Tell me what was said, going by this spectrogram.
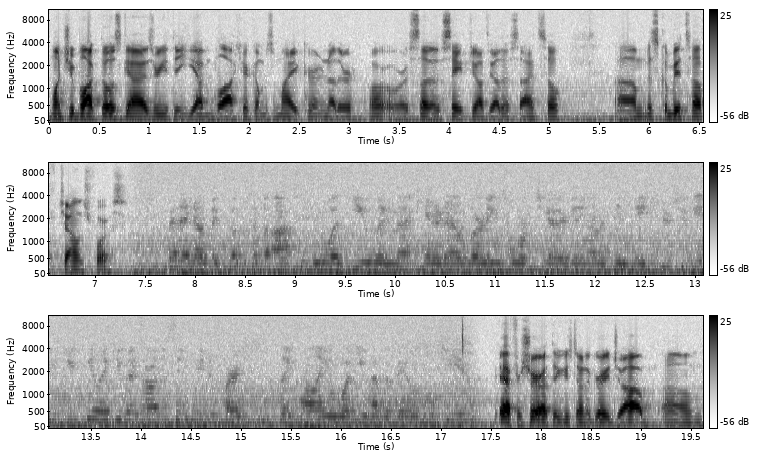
once you block those guys or you think you have them blocked, here comes Mike or another or, or a set of safety off the other side. So um, this could be a tough challenge for us. Ben, I know a big focus of the offseason was you and Matt Canada learning to work together, getting on the same page through two games. Do you feel like you guys are on the same page as far as play calling and what you have available? Yeah, for sure. I think he's done a great job. Um,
